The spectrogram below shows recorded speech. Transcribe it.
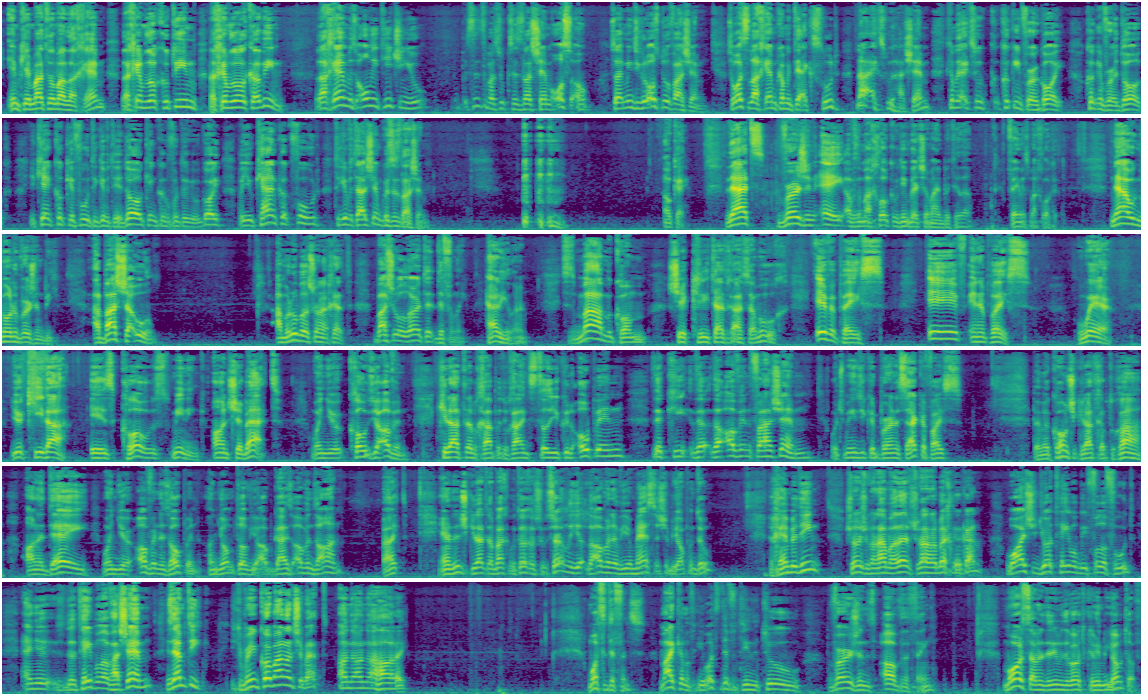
Kirmat lachem, lachem lo kutim, lachem lo kavim. Lachem is only teaching you, since the pasuk says Lashem also, so that means you could also do it for Hashem. So what's Lachem coming to exclude? Not exclude Hashem. It's coming to exclude cooking for a goy, cooking for a dog. You can't cook your food to give it to your dog. Can't cook food to a goy, but you can cook food to give it to Hashem because it's Hashem. okay, that's version A of the machlok between Bet Shammai and famous machloket. Now we can go to version B. Abba Shaul. Amaru Shaul learned it differently. How did he learn? He says, "Ma mekom shekritat chasamuch." If a place, if in a place where your kira is closed, meaning on Shabbat, when you close your oven, and still you can open the, key, the the oven for Hashem, which means you could burn a sacrifice. On a day when your oven is open, on Yom Tov, your guy's oven's on, right? And certainly the oven of your master should be open too. Why should your table be full of food and you, the table of Hashem is empty? You can bring a korban on Shabbat on on a holiday. What's the difference? Michael, what's the difference between the two versions of the thing? More seven nidarim devot can be Yom Tov.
